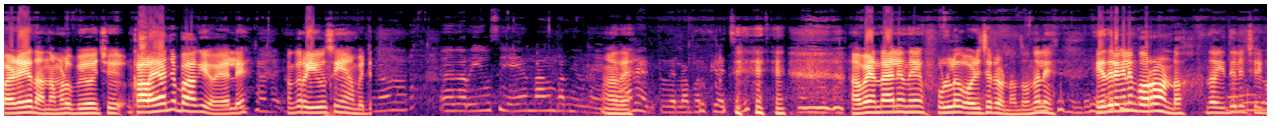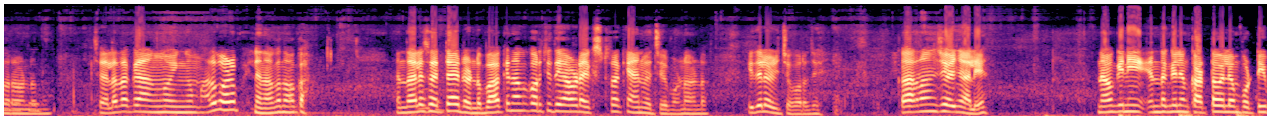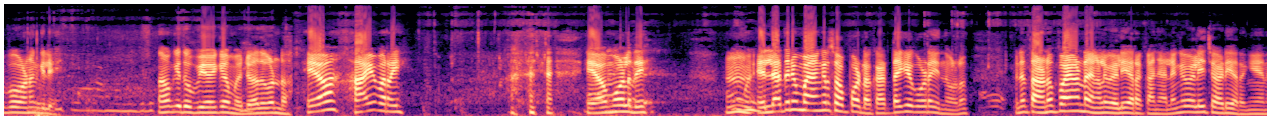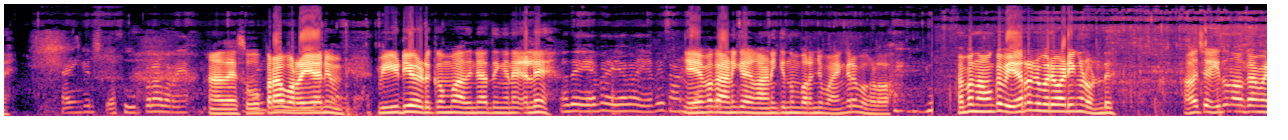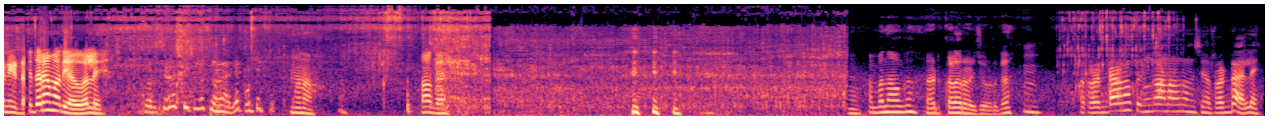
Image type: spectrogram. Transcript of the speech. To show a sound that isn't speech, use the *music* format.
പഴയതാണ് നമ്മൾ ഉപയോഗിച്ച് കളയാഞ്ഞ ഭാഗ്യമായി അല്ലേ? നമുക്ക് റീയൂസ് ചെയ്യാൻ പറ്റും. അതെ. *laughs* അപ്പൊ എന്തായാലും ഫുള്ള് ഒഴിച്ചിട്ടുണ്ടോ തോന്നല്ലേ ഏതിലെങ്കിലും കുറവുണ്ടോ? അതോ ഇതിൽ ഇച്ചിരി കുറവുണ്ടോ ചിലതൊക്കെ അങ്ങും ഇങ്ങും. അത് കുഴപ്പമില്ല. നമുക്ക് നോക്കാം. എന്തായാലും സെറ്റ് ആയിട്ടുണ്ട്. ബാക്കി നമുക്ക് കുറച്ച് ഇത് അവിടെ എക്സ്ട്രാ ക്യാൻ വെച്ച് പോകണം കേട്ടോ ഇതിലൊഴിച്ചു കുറച്ച്. കാരണം എന്ന് വെച്ച് കഴിഞ്ഞാൽ നമുക്കിനി എന്തെങ്കിലും കട്ട വല്ലതും പൊട്ടി പോവാണെങ്കിലേ നമുക്കിത് ഉപയോഗിക്കാൻ പറ്റും. അതുകൊണ്ടാണ് ഏവാ ഹായ് പറയ്. *laughs* ഏവാ ഉം എല്ലാത്തിനും ഭയങ്കര സപ്പോർട്ടോ കട്ടയ്ക്ക് കൂടെ ഇന്നോളും പിന്നെ തണുപ്പായോണ്ടാ ഞങ്ങൾ വെളി ഇറക്കാൻ. അല്ലെങ്കിൽ വെളി ചാടി ഇറങ്ങിയേനെ. അതെ സൂപ്പറാ പറയാനും. വീഡിയോ എടുക്കുമ്പോ അതിന്റെ അകത്ത് ഇങ്ങനെ അല്ലേ? ഏവ ഏവ ഏവ കാണും. ഏവ കാണിക്ക കാണിക്കുന്നു പറഞ്ഞ് ഭയങ്കര ബഹളവാ. അപ്പൊ നമുക്ക് വേറൊരു പരിപാടിയും കൂടെ ഉണ്ട് അത് ചെയ്തു നോക്കാൻ വേണ്ടിട്ട് ഇത്രയും മതിയാവും അല്ലേ? ആണോ? ഓക്കെ. അപ്പൊ നമുക്ക് റെഡ് കളർ ഒഴിച്ചു കൊടുക്കാം. റെഡ് പിങ്കാണോ പിങ്ക് ആണോ റെഡാ അല്ലേ?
